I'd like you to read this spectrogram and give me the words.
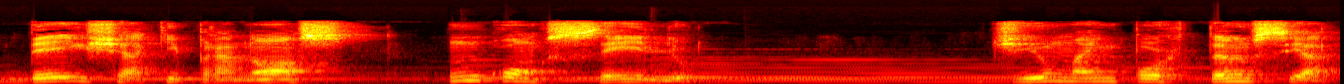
deixa aqui para nós um conselho de uma importância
